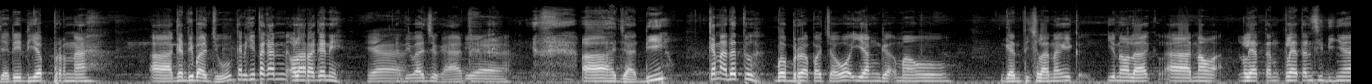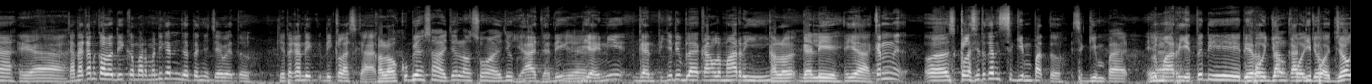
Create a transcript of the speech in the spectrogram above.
Jadi dia pernah eh, ganti baju. Kan kita kan olahraga nih. Ya. Ganti baju kan. Ya. Ah, jadi kan ada tuh beberapa cowok yang nggak mau ganti celana you know lah uh, nah, kelihatan kelihatan CD-nya. Ya. Karena kan kalau di kamar mandi kan jatuhnya cewek tuh. Kita kan di, di kelas kan. Kalau aku biasa aja langsung aja. Ya, jadi Iya. dia ini gantinya di belakang lemari. Kalau gali Iya, kan eh, kelas itu kan segi empat tuh. segi empat. ya. Lemari itu di direntangkan di pojok. pojok,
